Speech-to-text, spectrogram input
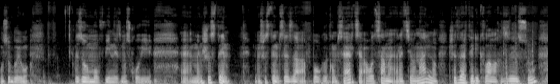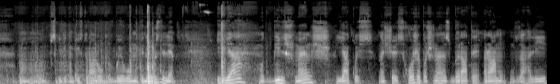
особливо за умов війни з Московією. Е, Менше з тим. Менше з тим, це за покликом серця. А от саме раціонально, четвертий рік в лавах ЗСУ, скільки там півтора роки в бойовому підрозділі, і я от більш-менш якось на щось схоже починаю збирати раму взагалі,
